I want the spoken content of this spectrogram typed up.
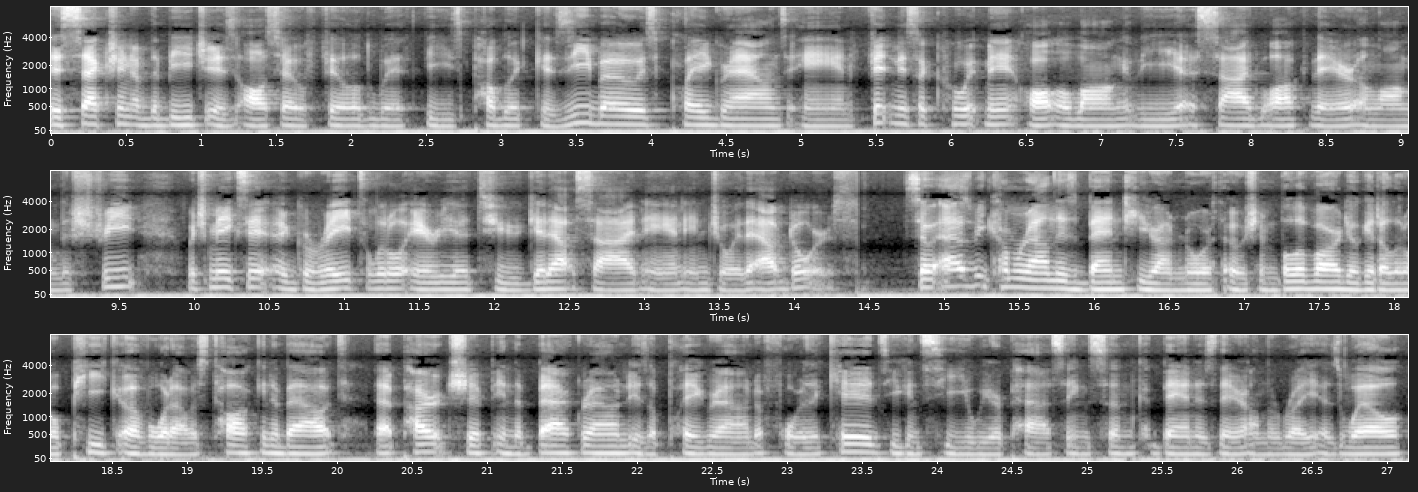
This section of the beach is also filled with these public gazebos, playgrounds, and fitness equipment all along the sidewalk there along the street, which makes it a great little area to get outside and enjoy the outdoors. So as we come around this bend here on North Ocean Boulevard, you'll get a little peek of what I was talking about. That pirate ship in the background is a playground for the kids. You can see we are passing some cabanas there on the right as well.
